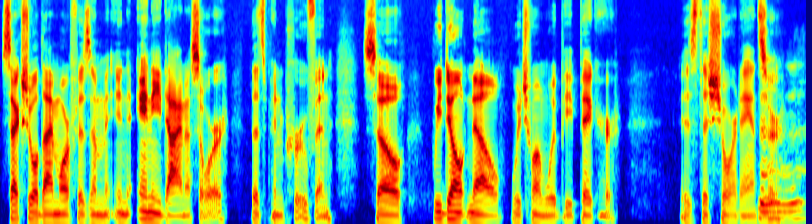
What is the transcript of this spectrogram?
sexual dimorphism in any dinosaur that's been proven. So we don't know which one would be bigger. Is the short answer. No.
